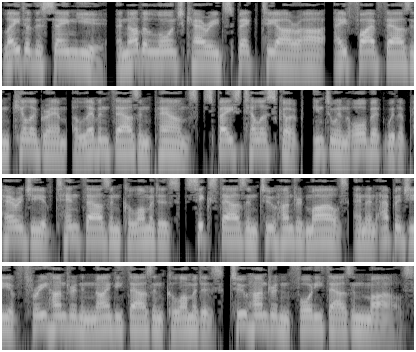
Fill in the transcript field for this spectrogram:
Later the same year, another launch carried Spektr-R, a 5,000 kg 11,000 pounds space telescope, into an orbit with a perigee of 10,000 km 6,200 miles and an apogee of 390,000 km 240,000 miles.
